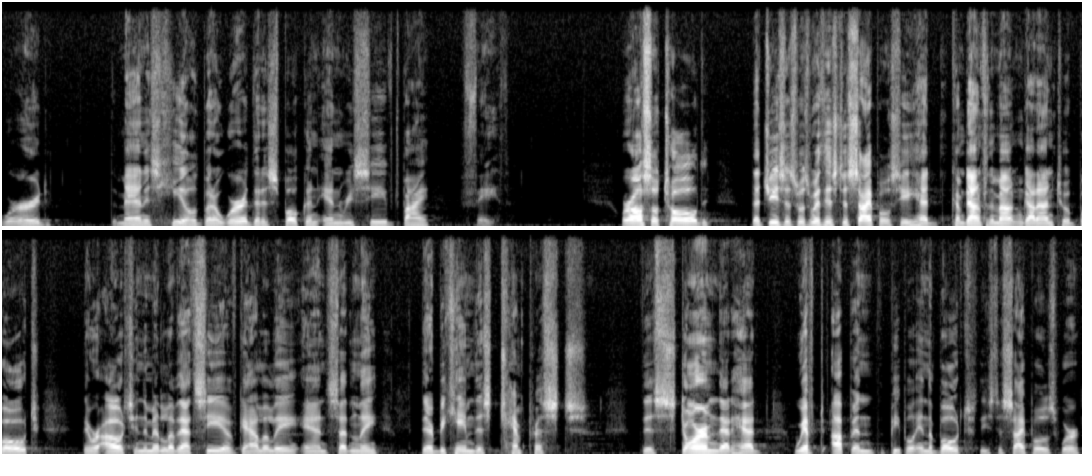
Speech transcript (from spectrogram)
word, the man is healed, but a word that is spoken and received by faith. We're also told that Jesus was with his disciples. He had come down from the mountain, got onto a boat, they were out in the middle of that Sea of Galilee, and suddenly there became this tempest, this storm that had whipped up, and the people in the boat, these disciples, were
